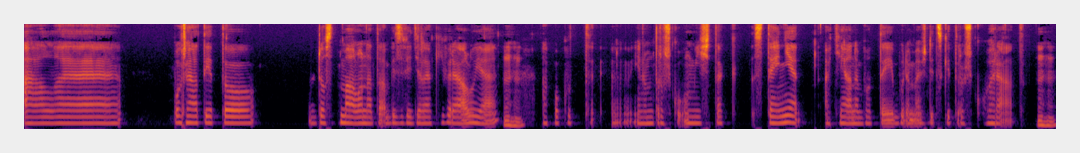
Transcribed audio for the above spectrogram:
ale pořád je to dost málo na to, abys věděl, jaký v reálu je. Mm-hmm. A pokud eh, jenom trošku umíš, tak stejně, ať já nebo ty, budeme vždycky trošku hrát. Mm-hmm.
